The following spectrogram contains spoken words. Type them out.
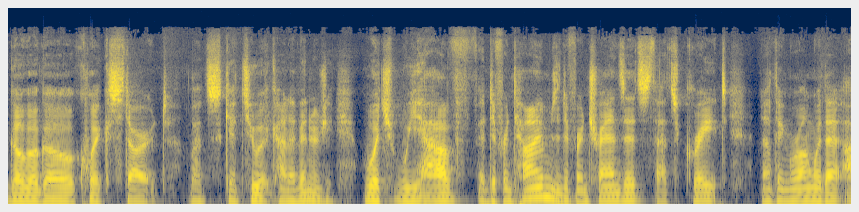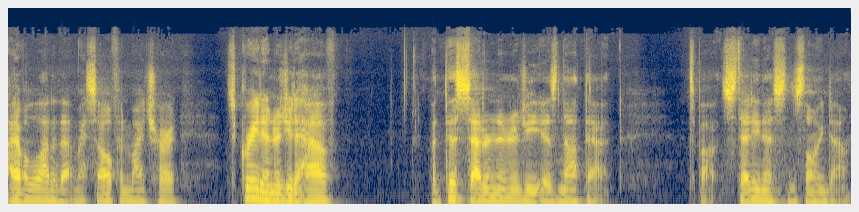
go, go, go, quick start, let's get to it kind of energy, which we have at different times and different transits. That's great. Nothing wrong with that. I have a lot of that myself in my chart. It's great energy to have. But this Saturn energy is not that. It's about steadiness and slowing down.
